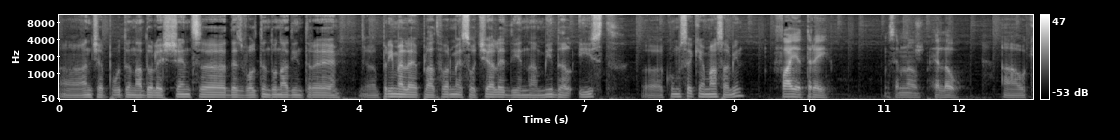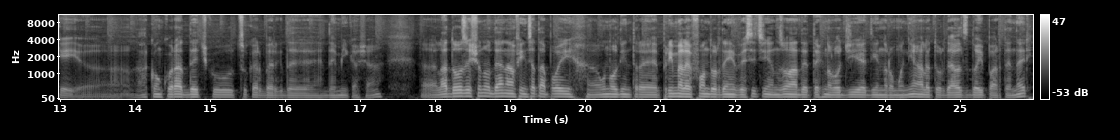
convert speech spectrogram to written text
Uh, a început în adolescență dezvoltând una dintre uh, primele platforme sociale din Middle East. Cum se chema, Sabin? Fire 3. Înseamnă hello. Ah, ok. A concurat deci cu Zuckerberg de, de mic așa. La 21 de ani a înființat apoi unul dintre primele fonduri de investiții în zona de tehnologie din România, alături de alți doi parteneri.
